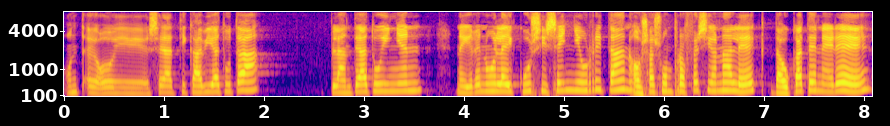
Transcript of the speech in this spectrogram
ont, e, zeratik abiatuta, planteatu ginen nahi genuela ikusi zein neurritan osasun profesionalek daukaten ere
